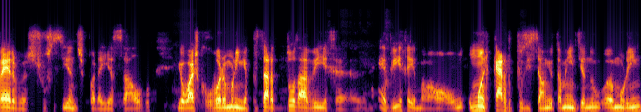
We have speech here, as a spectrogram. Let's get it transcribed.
verbas suficientes para esse algo, eu acho que o Ruben Amorim, apesar de toda a birra, é birra, um marcar de posição, eu também entendo o Amorim,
